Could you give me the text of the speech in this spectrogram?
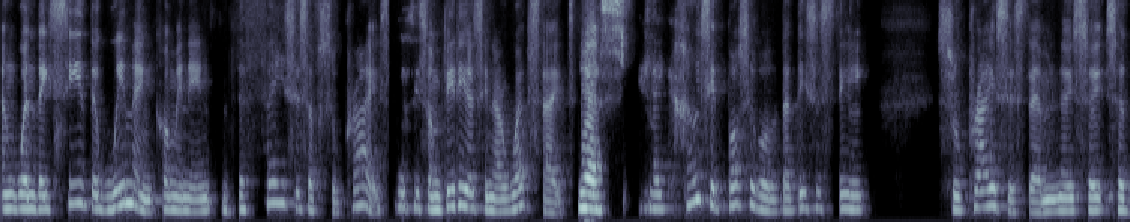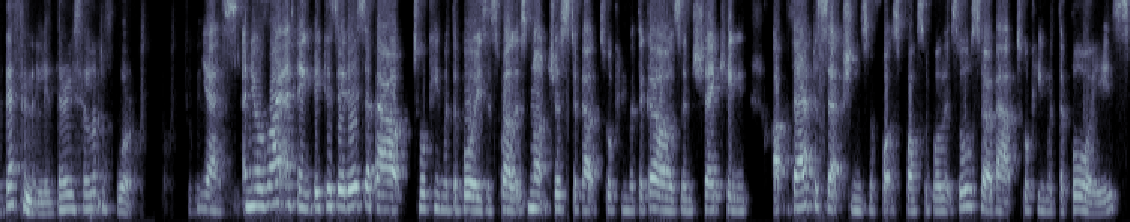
And when they see the women coming in, the faces of surprise. We see some videos in our website. Yes. Like, how is it possible that this is still surprises them. No, so so definitely there is a lot of work. Yes, and you're right. I think because it is about talking with the boys as well. It's not just about talking with the girls and shaking up their perceptions of what's possible. It's also about talking with the boys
